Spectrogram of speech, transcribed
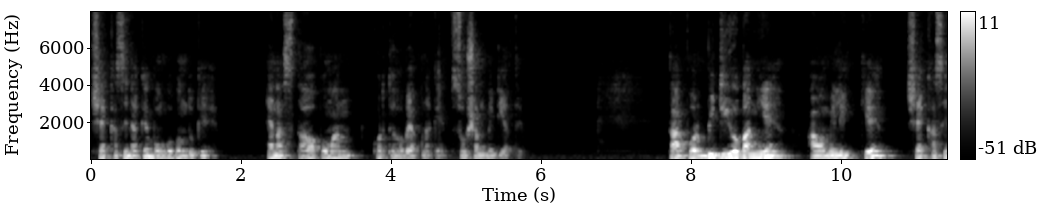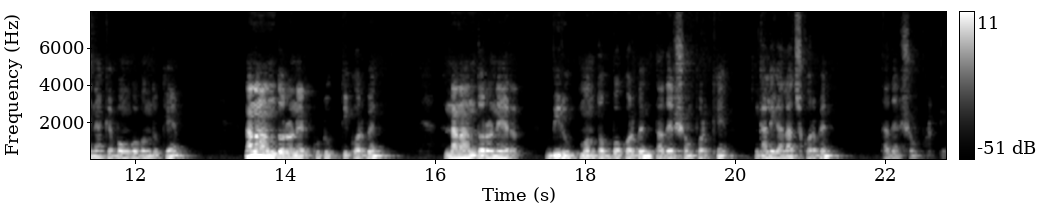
শেখ হাসিনাকে, বঙ্গবন্ধুকে হেনাস্তা অপমান করতে হবে আপনাকে সোশ্যাল মিডিয়াতে। তারপর ভিডিও বানিয়ে আওয়ামী লীগকে, শেখ হাসিনাকে, বঙ্গবন্ধুকে নানান ধরনের কটূক্তি করবেন, নানান ধরনের বিরূপ মন্তব্য করবেন, তাদের সম্পর্কে গালিগালাজ করবেন, তাদের সম্পর্কে।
